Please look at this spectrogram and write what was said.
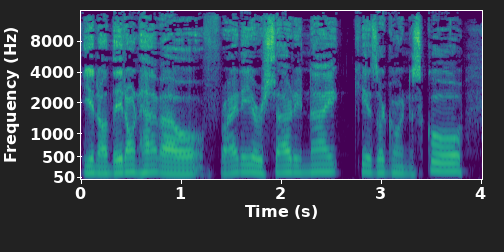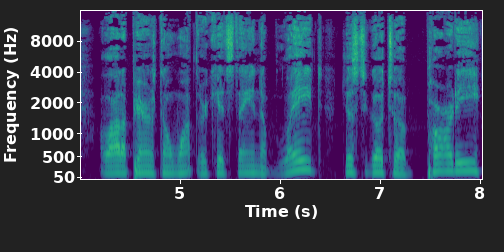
you know, they don't have a Friday or Saturday night. Kids are going to school. A lot of parents don't want their kids staying up late just to go to a party.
